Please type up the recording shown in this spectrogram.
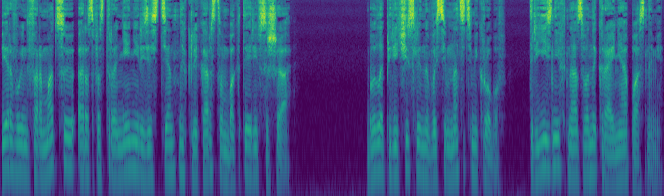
Первую информацию о распространении резистентных к лекарствам бактерий в США. Было перечислено 18 микробов, три из них названы крайне опасными.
